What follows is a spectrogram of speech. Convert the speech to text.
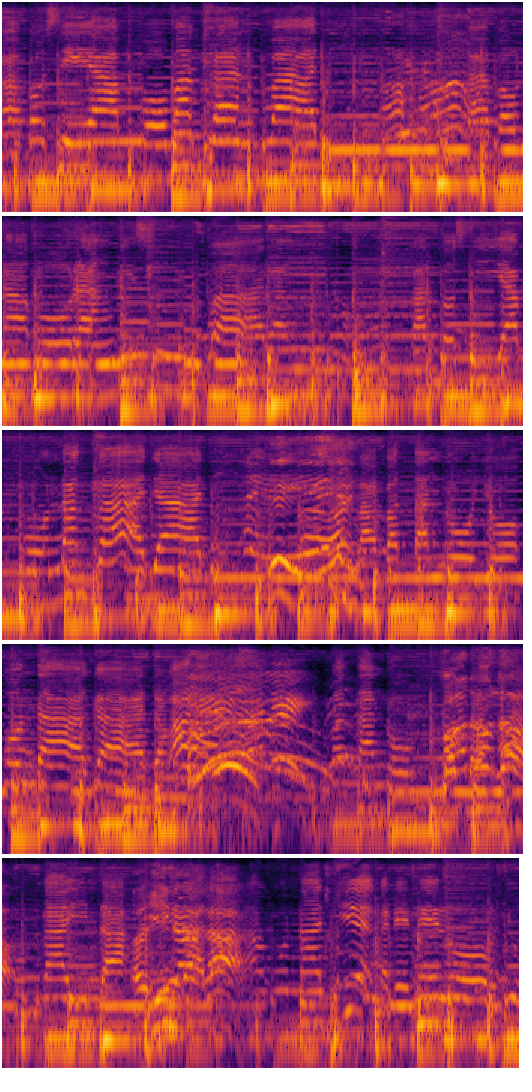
Kabau siapa makan padi? Kabau na orang di Subarang Kato siapa nak jadi Labatan dojo onda gadang Labatan dojo Batanda. kainda Indah lah. Namun dia kadene lojo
